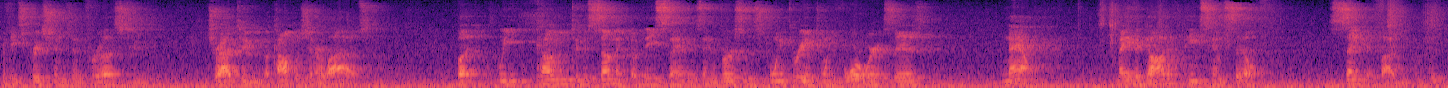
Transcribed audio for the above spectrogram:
for these Christians and for us to try to accomplish in our lives. But we come to the summit of these things in verses 23 and 24 where it says, Now, may the God of peace himself sanctify you completely.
